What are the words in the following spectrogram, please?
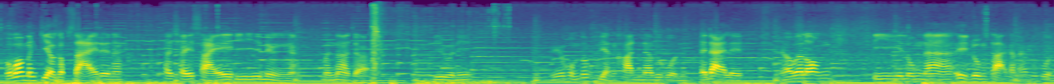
เพราะว่ามันเกี่ยวกับสายด้วยนะ ถ้าใช้สายทีหนึ่งนะมันน่าจะดีกว่านี้ เดี๋ยวผมต้องเปลี่ยนคันนะทุกคนใช้ได้เลยเดี๋ยวไปลองตีลงนาเอ้ยลงสระกันนะทุกคน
